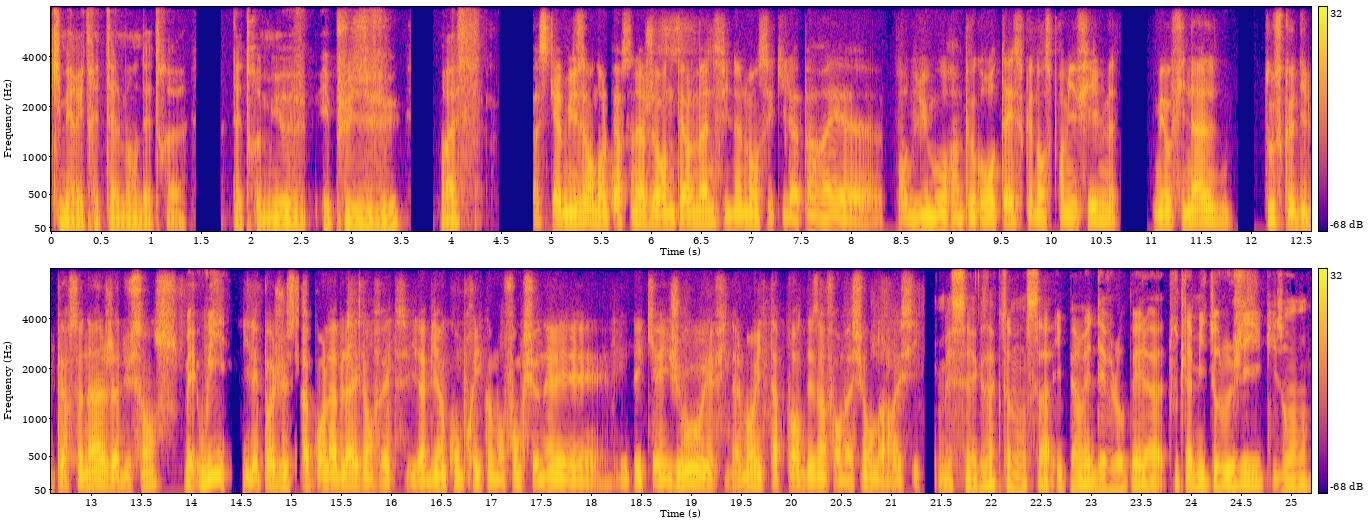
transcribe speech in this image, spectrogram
qui mériterait tellement d'être d'être mieux et plus vu. Bref. Ce qui est amusant dans le personnage de Ron Perlman, finalement, c'est qu'il apparaît pour de l'humour un peu grotesque dans ce premier film, mais au final, tout ce que dit le personnage a du sens. Mais oui, Il n'est pas juste là pour la blague, en fait. Il a bien compris comment fonctionnaient les, les kaijus, et finalement, il t'apporte des informations dans le récit. mais c'est exactement ça. Il permet de développer la- toute la mythologie qu'ils ont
